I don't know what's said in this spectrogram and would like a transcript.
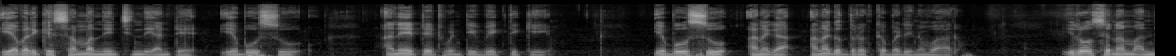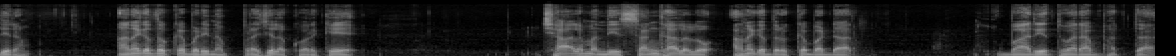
ఎవరికి సంబంధించింది అంటే ఎబూసు అనేటటువంటి వ్యక్తికి ఎబూసు అనగా అనగదొక్కబడిన వారు. ఈరోజున మందిరం అనగదొక్కబడిన ప్రజల కొరకే చాలామంది సంఘాలలో అనగదొక్కబడ్డారు. భార్య ద్వారా భర్త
